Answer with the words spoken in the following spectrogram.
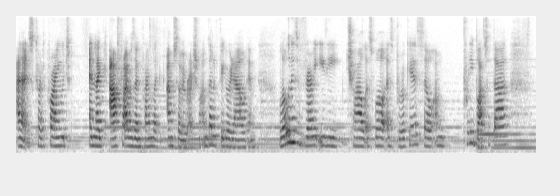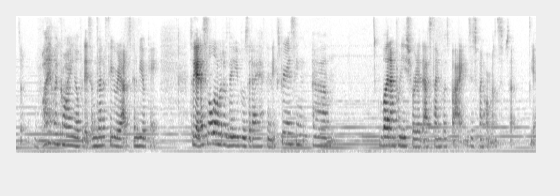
and I just started crying which and like after I was done crying like I'm so irrational. I'm gonna figure it out and Logan is a very easy child as well as Brooke is so I'm pretty blessed with that. So why am I crying over this? I'm gonna figure it out. It's gonna be okay. So yeah this is a little bit of baby blues that I have been experiencing um, but I'm pretty sure that as time goes by it's just my hormones so yeah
